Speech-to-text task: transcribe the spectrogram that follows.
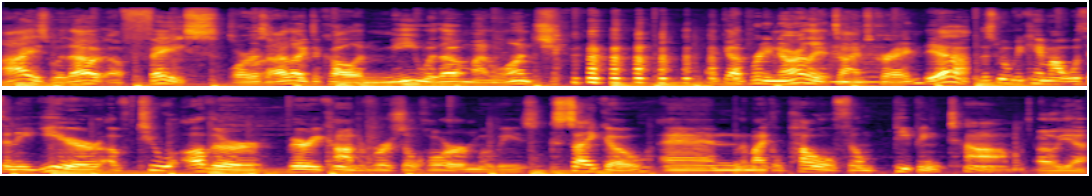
Eyes without a face, or as I like to call it, me without my lunch. that got pretty gnarly at times, Craig. Yeah, this movie came out within a year of two other very controversial horror movies Psycho and the Michael Powell film Peeping Tom. Oh, yeah.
